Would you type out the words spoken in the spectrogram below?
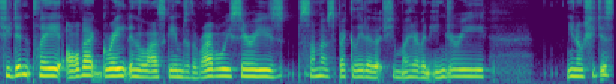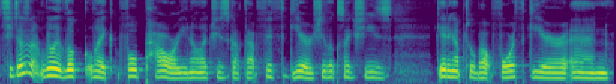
she didn't play all that great in the last games of the rivalry series. Some have speculated that she might have an injury. You know, she just she doesn't really look like full power, you know, like she's got that fifth gear. She looks like she's getting up to about fourth gear and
